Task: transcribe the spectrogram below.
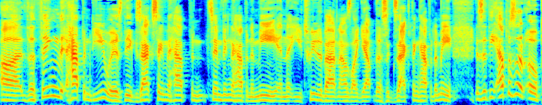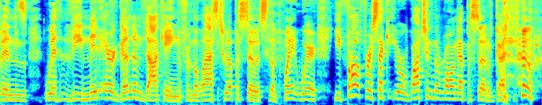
Uh, the thing that happened to you is the exact same that happened, same thing that happened to me, and that you tweeted about, and I was like, "Yep, this exact thing happened to me." Is that the episode opens with the mid-air Gundam docking from the last two episodes to the point where you thought for a second you were watching the wrong episode of Gundam.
